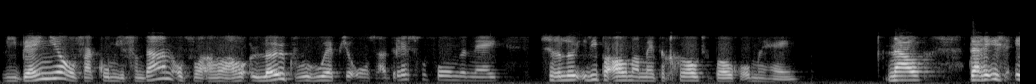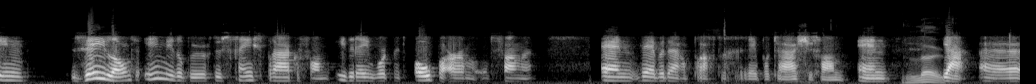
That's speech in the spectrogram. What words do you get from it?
Wie ben je? Of waar kom je vandaan? Of "Oh, leuk, hoe, hoe heb je ons adres gevonden? Nee, ze li- liepen allemaal met een grote boog om me heen. Nou, daar is in Zeeland, in Middelburg, dus geen sprake van. Iedereen wordt met open armen ontvangen. En we hebben daar een prachtige reportage van. En leuk. ja, eh,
